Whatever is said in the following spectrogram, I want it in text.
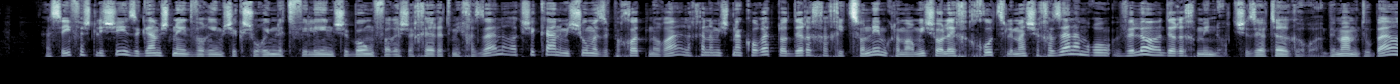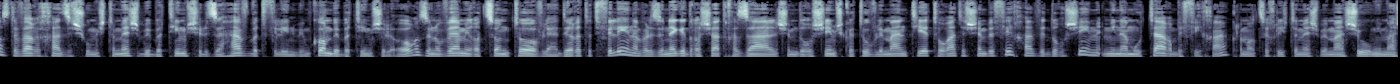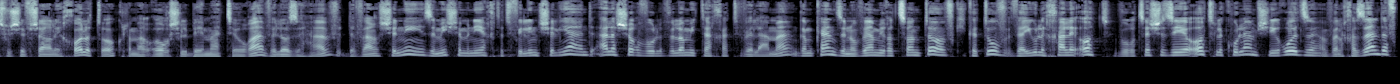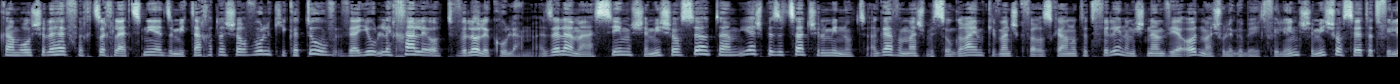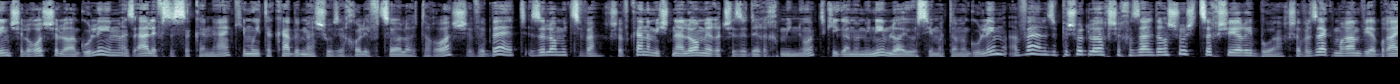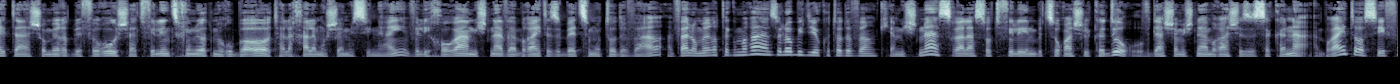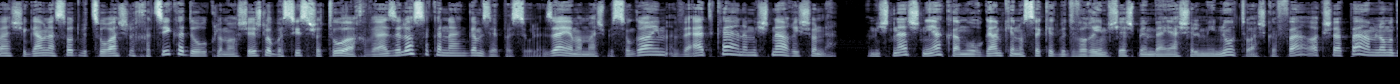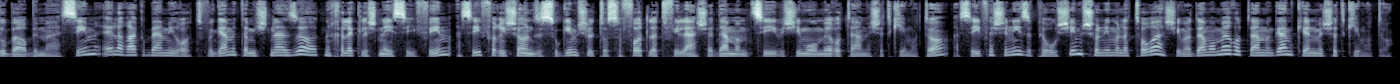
הסעיף השלישי זה גם שני דברים שקשורים לתפילין שבו הוא מפרש אחרת מחז"ל, רק שכאן משום מה זה פחות נורא, לכן המשנה קוראת לו דרך החיצונים, כלומר מי שהולך חוץ למה שחז"ל אמרו, ולא דרך מינות, שזה יותר גרוע. במה מדובר? אז דבר אחד זה שהוא משתמש בבתים של זהב בתפילין במקום בבתים של אור, זה נובע מרצון טוב להיעדר את התפילין, אבל זה נגד דרשת חז"ל שהם דורשים שכתוב למען תהיה תורת השם בפיך, ודורשים מן המותר בפיך, כלומר צריך להשתמש במשהו ממשהו שאפשר לאכול אותו, כלומר אור של בהמה טהורה ולא זהב. דבר שני, זה מי שמניח את התפילין של יד על השרוול ולא מתחת. ולמה? גם כאן זה נובע מרצון טוב, כי כתוב, והיו לך לאות, והוא רוצה שזה יהיה אות לכולם, שיראו את זה. אבל חז"ל דווקא אמרו שלהפך, צריך להצניע את זה מתחת לשרוול, כי כתוב, והיו לך לאות, ולא לכולם. אז אלה המעשים שמי שעושה אותם, יש בזה צד של מינות. אגב, ממש בסוגריים, כיוון שכבר הזכרנו את התפילין, המשנה מביאה עוד משהו לגבי תפילין, שמי שעושה את התפילין של ראש שלו עגולים, אז א' זה סכנה, כי אם הוא ייתקע במשהו זה יכול לפצוע לו את הראש, וב' זה לא מצווה. עכשיו כאן המשנה לא אומרת שזה דרך מינות, כי גם המינים לא היו עושים אותם עגולים, אבל זה פשוט לא איך שחז"ל דרשו שצריך שיהיה ריבוע. עכשיו על זה הגמרא מביאה ברייתא שאומרת בפירוש שהתפילין צריכים להיות מרובעות הלכה למשה מסיני, ולכאורה המשנה והברייתא זה בעצם אותו דבר, אבל אומרת הגמרא זה לא בדיוק אותו דבר, כי המשנה אסרה לעשות תפילין בצורה של כדור, עובדה שהמשנה אמרה שזה סכנה. הברייתא הוסיפה שגם לעשות בצורה של חצי כדור, כלומר שיש לו בסיס שטוח ואז זה לא סכנה, גם זה פסול. זה היה ממש בסוגריים, ועד כאן המשנה הראשונה. המשנה השנייה כאמור גם כן עוסקת בדברים שיש בהם בעיה של מינות או השקפה, רק שהפעם לא מדובר במעשים, אלא רק באמירות. וגם את המשנה הזאת נחלק לשני סעיפים. הסעיף הראשון זה סוגים של תוספות לתפילה שאדם ממציא ושאם הוא אומר אותם משתקים אותו. הסעיף השני זה פירושים שונים על התורה, שאם אדם אומר אותם גם כן משתקים אותו.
